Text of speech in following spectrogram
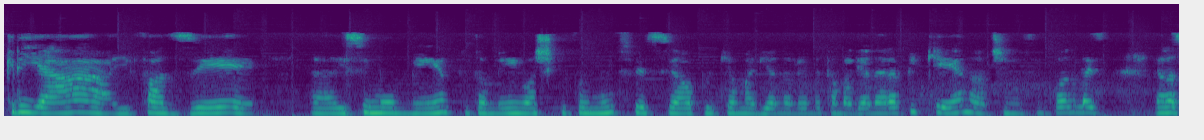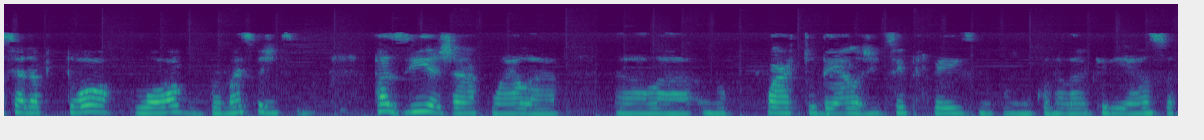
criar e fazer uh, esse momento também, eu acho que foi muito especial porque a Mariana, lembra que a Mariana era pequena, ela tinha cinco anos, mas ela se adaptou logo, por mais que a gente fazia já com ela, ela no quarto dela, a gente sempre fez quando ela era criança.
